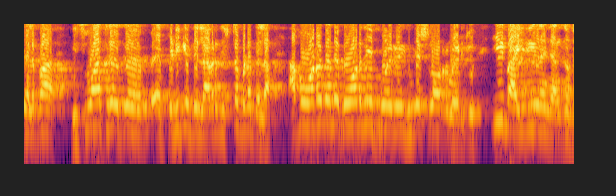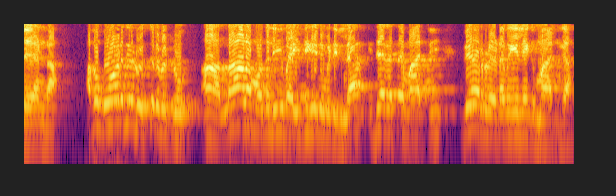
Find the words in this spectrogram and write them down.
ചിലപ്പോ വിശ്വാസികൾക്ക് പിടിക്കത്തില്ല അവർക്ക് ഇഷ്ടപ്പെടത്തില്ല. അപ്പൊ ഉടൻ തന്നെ കോടതിയിൽ പോയി ഒരു ഇഞ്ചക്ഷൻ ഓർഡർ മേടിച്ചു. ഈ വൈദികനെ ഞങ്ങൾക്ക് വേണ്ട. അപ്പൊ കോടതിയുടെ ഉത്തരവിട്ടു. ആ നാളെ മുതൽ ഈ വൈദികന് വിടില്ല ഇദ്ദേഹത്തെ മാറ്റി വേറൊരു ഇടവയിലേക്ക് മാറ്റുക.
